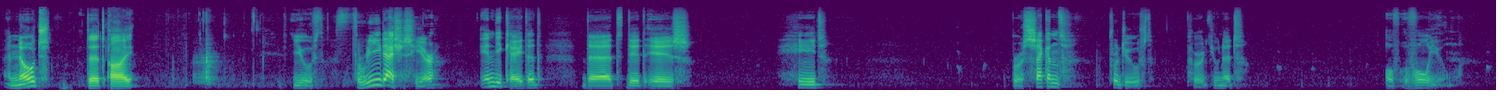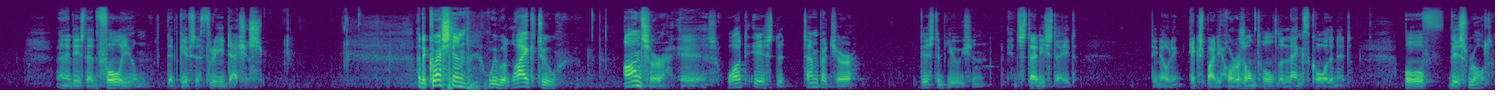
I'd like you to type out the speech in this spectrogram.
And note that I used three dashes here, indicated that it is heat per second produced per unit of volume. And it is that volume that gives the three dashes. And the question we would like to answer is what is the temperature distribution in steady state, denoting x by the horizontal, the length coordinate of this rod.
